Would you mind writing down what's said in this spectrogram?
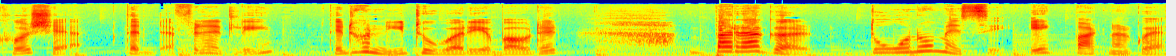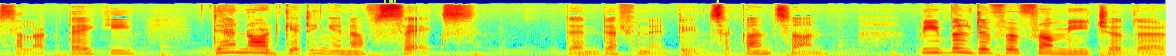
खुश है then definitely they don't need to worry about it. पर अगर दोनों में से एक पार्टनर को ऐसा लगता है कि they are not getting enough sex, then definitely it's a concern. People differ from each other,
